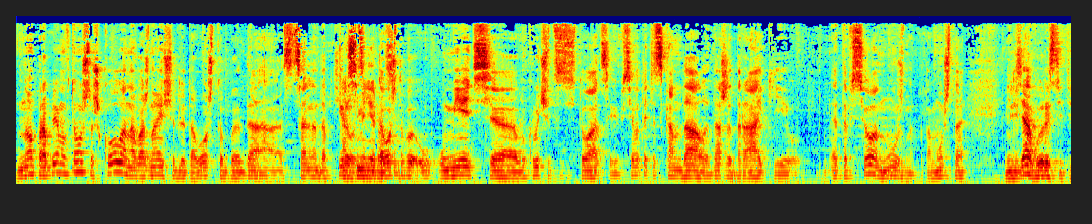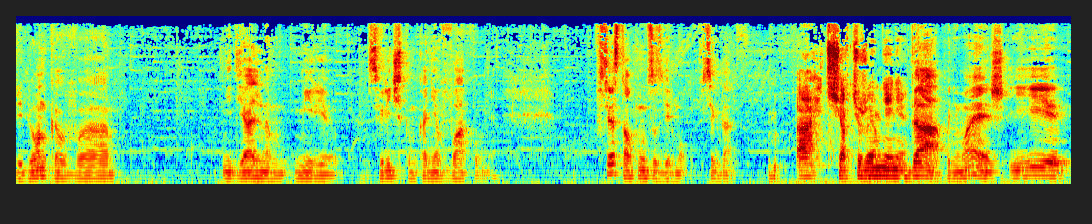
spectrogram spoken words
Но проблема в том, что школа, она важна еще для того, чтобы, да, социально адаптироваться, для того, чтобы уметь э, выкручиваться из ситуации. Все вот эти скандалы, даже драки, это все нужно, потому что Нельзя вырастить ребенка в идеальном мире, сферическом коне в вакууме. Все столкнутся с дерьмом, всегда. А, черт, чужое мнение. Да, понимаешь, и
